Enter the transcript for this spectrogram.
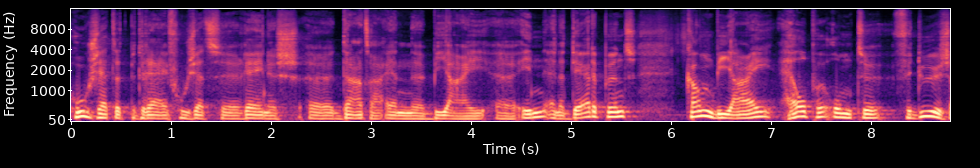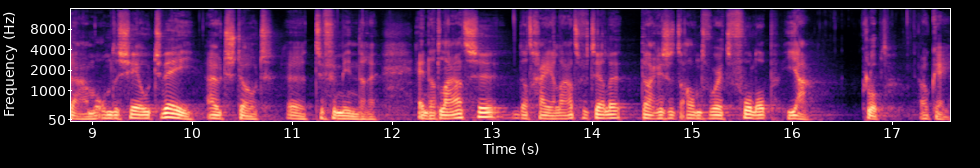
Hoe zet het bedrijf, hoe zet Renus uh, data en uh, BI in? En het derde punt, kan BI helpen om te verduurzamen, om de CO2-uitstoot te verminderen? En dat laatste, dat ga je later vertellen, daar is het antwoord volop ja. Klopt. Oké, okay.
